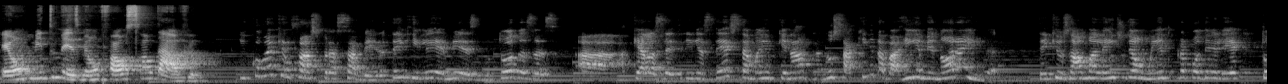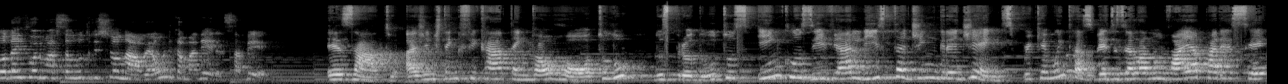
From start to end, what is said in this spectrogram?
é um mito mesmo, é um falso saudável. E como é que eu faço para saber? Eu tenho que ler mesmo todas as, a, aquelas letrinhas desse tamanho, porque na, no saquinho da barrinha é menor ainda. Tem que usar uma lente de aumento para poder ler toda a informação nutricional. É a única maneira de saber? Exato. A gente tem que ficar atento ao rótulo dos produtos, inclusive a lista de ingredientes, porque muitas vezes ela não vai aparecer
